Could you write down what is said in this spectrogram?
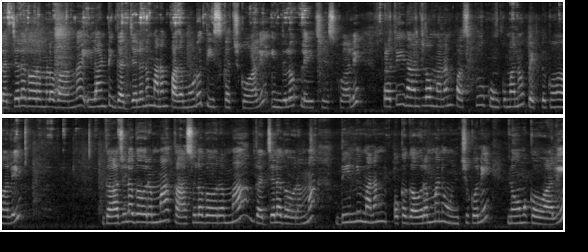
గజ్జల గౌరమ్మలో భాగంగా ఇలాంటి గజ్జలను మనం పదమూడు తీసుకొచ్చుకోవాలి. ఇందులో ప్లే చేసుకోవాలి. ప్రతి దాంట్లో మనం పసుపు కుంకుమను పెట్టుకోవాలి. గాజుల గౌరమ్మ కాసుల గౌరమ్మ గజ్జల గౌరమ్మ. దీన్ని మనం ఒక గౌరమ్మను ఉంచుకొని నోముకోవాలి.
